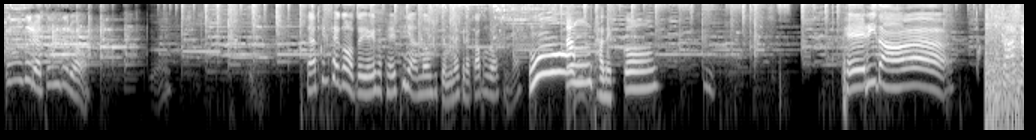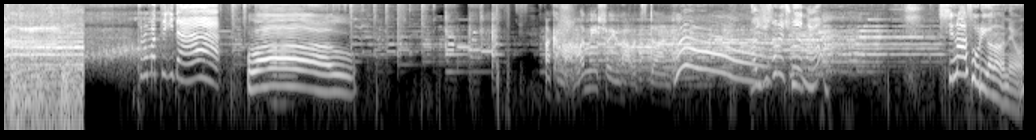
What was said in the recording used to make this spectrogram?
뜸들여, 뜸들여. 그냥 핀팩은 어차피 여기서 벨핀이 안 나오기 때문에 그냥 까불었습니다. 앙, 다 내꺼. 벨이다. 크로마틱이다. 와우. Oh, come on, let me show you how it's done. 아 이제 소리 줄였네요. 신화 소리가 나네요.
